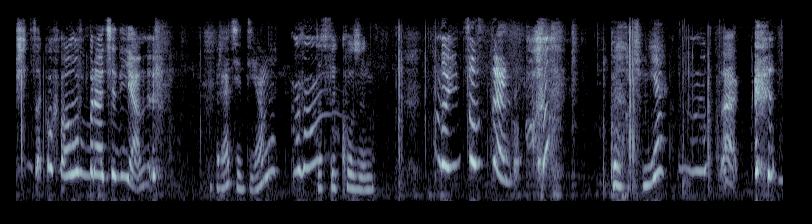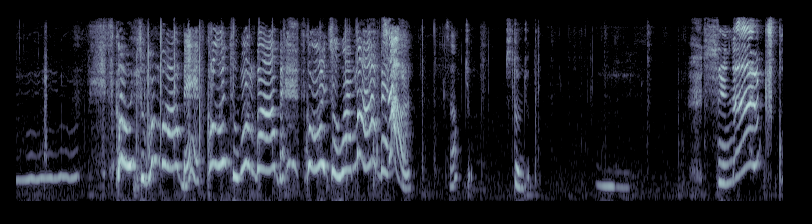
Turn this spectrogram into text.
Się zakochałam w bracie Diany. Bracie Diany? To twój kuzyn. No i co z tego? Kochasz mnie? No tak. W końcu mam babę, w końcu mam babę, w końcu mam babę. Sol! Co? Dziób. Stul dziób. Syneczku!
